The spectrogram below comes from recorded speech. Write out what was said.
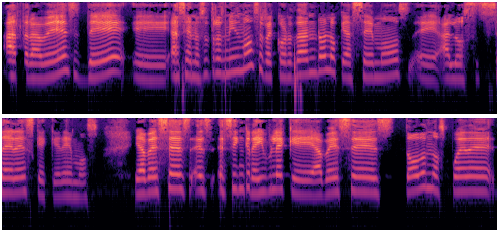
a través de, eh, hacia nosotros mismos, recordando lo que hacemos eh, a los seres que queremos. Y a veces es, es increíble que a veces todo nos puede,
